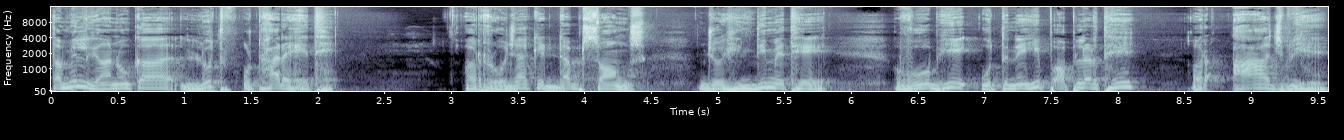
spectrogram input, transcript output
तमिल गानों का लुत्फ उठा रहे थे। और रोजा के डब्ड सॉन्ग्स जो हिंदी में थे, वो भी उतने ही पॉपुलर थे और आज भी हैं।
